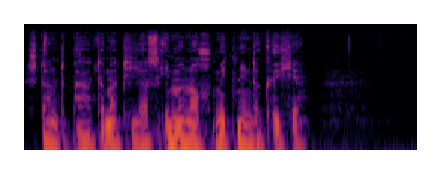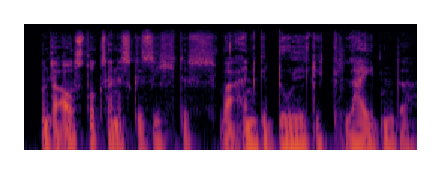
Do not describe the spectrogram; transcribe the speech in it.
stand Pater Matthias immer noch mitten in der Küche. Und der Ausdruck seines Gesichtes war ein geduldig leidender.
